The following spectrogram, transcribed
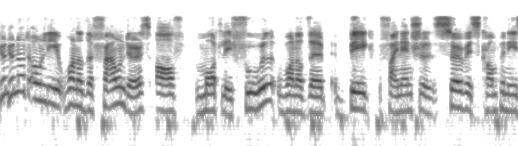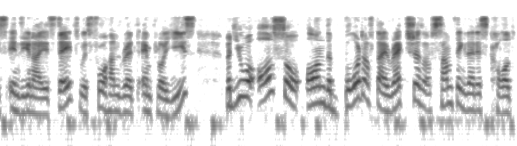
you're not only one of the founders of Motley Fool, one of the big financial service companies in the United States with 400 employees, but you are also on the board of directors of something that is called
